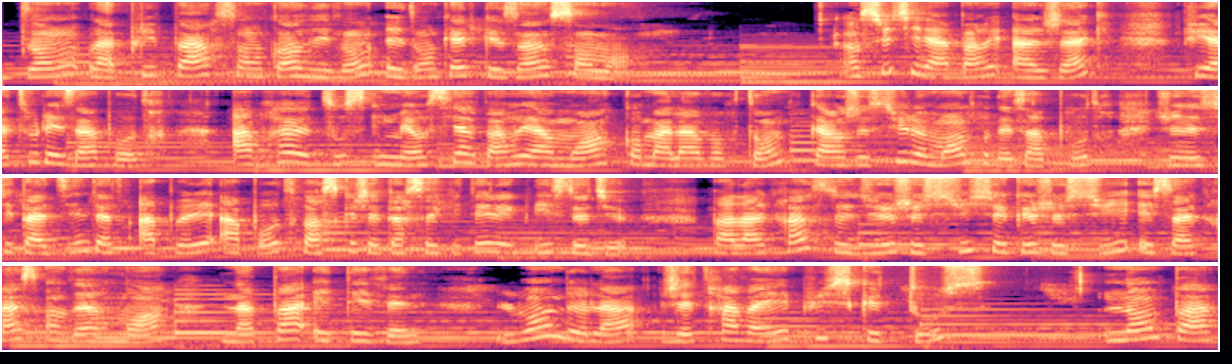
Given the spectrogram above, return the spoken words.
dont la plupart sont encore vivants et dont quelques-uns sont morts. Ensuite, il est apparu à Jacques, puis à tous les apôtres. Après eux tous, il m'est aussi apparu à moi comme à l'avorton, car je suis le moindre des apôtres. Je ne suis pas digne d'être appelé apôtre parce que j'ai persécuté l'Église de Dieu. Par la grâce de Dieu, je suis ce que je suis et sa grâce envers moi n'a pas été vaine. Loin de là, j'ai travaillé plus que tous, non pas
